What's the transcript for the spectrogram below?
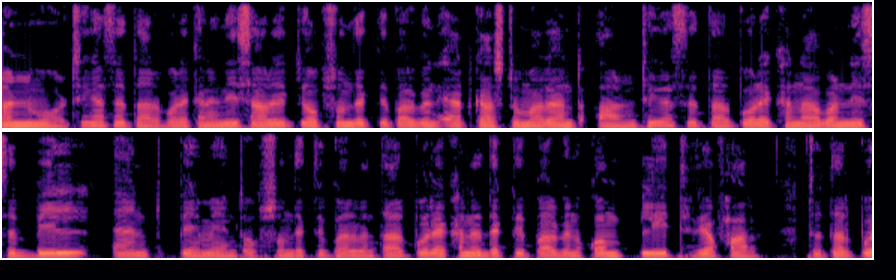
earn more ঠিক আছে? তারপর এখানে নিচে আরও একটি অপশন দেখতে পারবেন অ্যাড কাস্টমার অ্যান্ড আর্ন ঠিক আছে? তারপর এখানে আবার নিচে বিল অ্যান্ড পেমেন্ট অপশন দেখতে পারবেন। তারপর এখানে দেখতে পারবেন কমপ্লিট রেফার তো তারপর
